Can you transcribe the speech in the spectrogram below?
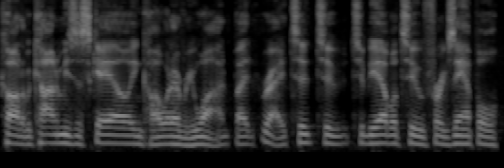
call it economies of scale, you can call it whatever you want, but right to to to be able to, for example,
